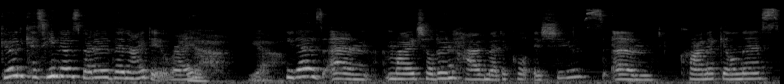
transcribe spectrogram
good because He knows better than I do, right? Yeah. Yeah. He does. Um, my children have medical issues, um, chronic illness.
